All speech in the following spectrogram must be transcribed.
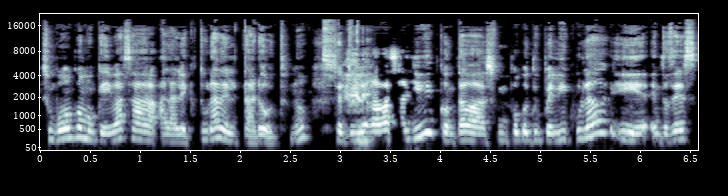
es un poco como que ibas a, la lectura del tarot, ¿no? O sea, tú llegabas allí, contabas un poco tu película y entonces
